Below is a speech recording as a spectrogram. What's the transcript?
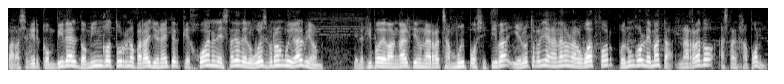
para seguir con vida el domingo turno para el United que juega en el estadio del West Bromwich Albion. El equipo de Bangal tiene una racha muy positiva y el otro día ganaron al Watford con un gol de mata, narrado hasta en Japón.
